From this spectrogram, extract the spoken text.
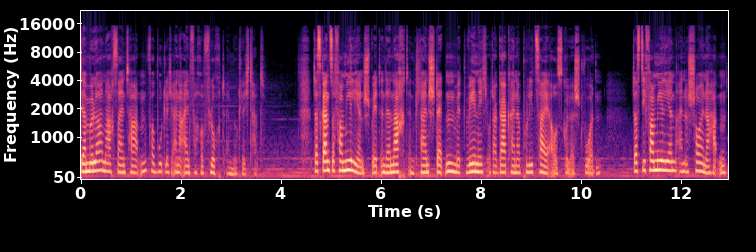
der Müller nach seinen Taten vermutlich eine einfache Flucht ermöglicht hat. Dass ganze Familien spät in der Nacht in Kleinstädten mit wenig oder gar keiner Polizei ausgelöscht wurden. Dass die Familien eine Scheune hatten,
